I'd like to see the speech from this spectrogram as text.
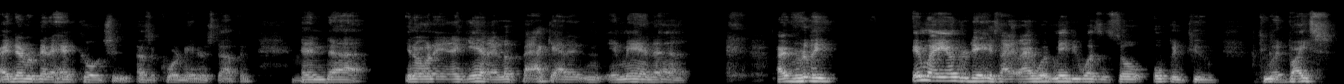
I had never been a head coach and as a coordinator and stuff. And mm-hmm. and uh, you know, and, and, again, I look back at it, and, and man, uh, I really, in my younger days, I, I would maybe wasn't so open to to advice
